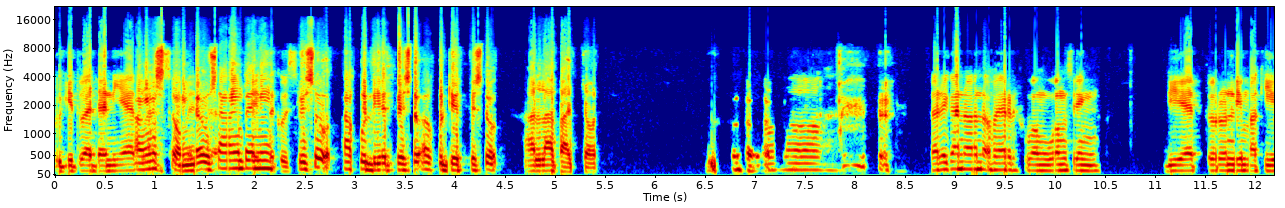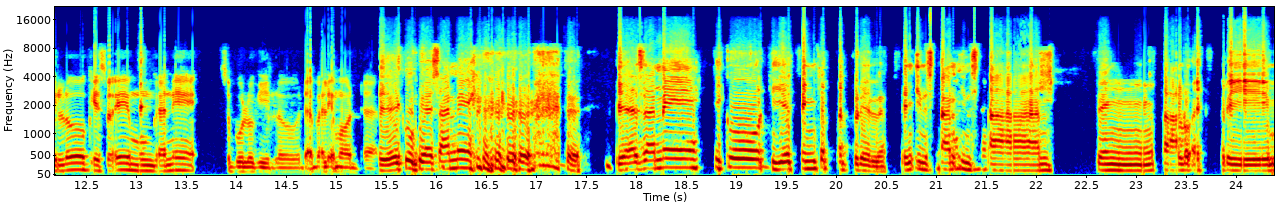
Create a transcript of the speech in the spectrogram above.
begitu ada niat langsung nggak usah ngenteni besok aku diet besok aku diet besok ala bacot Oh, Tadi kan ono Fer wong-wong sing diet turun 5 kilo, kesoke munggane 10 kilo, ndak balik modal. ya iku biasane. Biasane iku diet sing cepet bro sing instan instan sing terlalu ekstrim.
